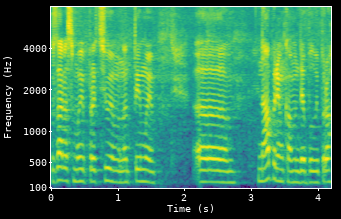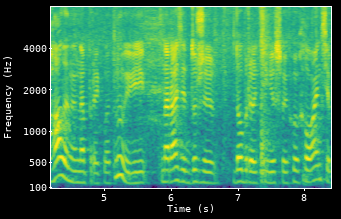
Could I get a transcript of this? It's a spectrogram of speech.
Зараз ми працюємо над тими е, напрямками, де були прогалини, наприклад. Ну і наразі дуже добре оцінюю своїх вихованців.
